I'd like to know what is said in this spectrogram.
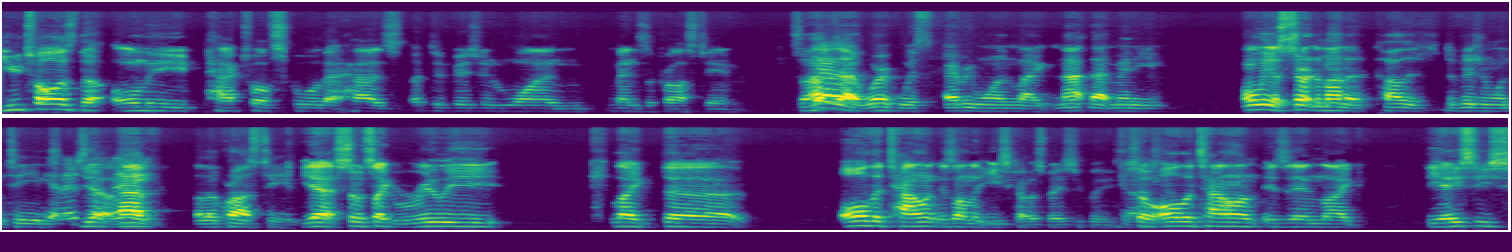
utah is the only pac 12 school that has a division one men's lacrosse team So how Yeah. does that work with everyone? Like not that many, only a certain amount of college Division One teams yeah, Yeah. have a lacrosse team. yeah so it's like really like the all the talent is on the east coast basically Gotcha. so all the talent is in like the acc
